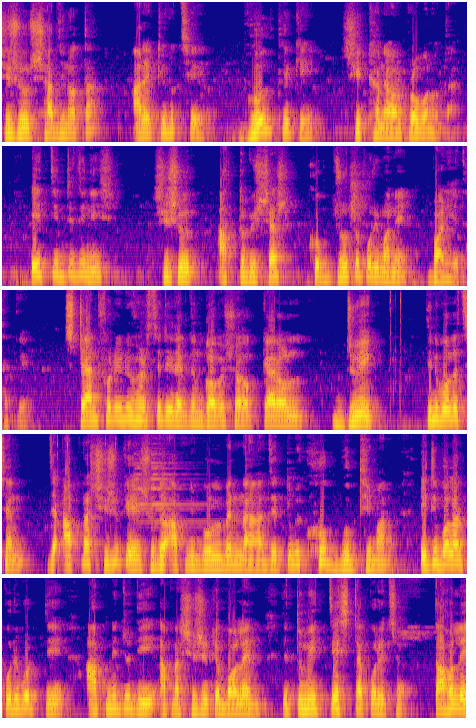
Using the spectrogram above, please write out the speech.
শিশুর স্বাধীনতা আরেকটি হচ্ছে ভুল থেকে শিক্ষা নেওয়ার প্রবণতা। এই তিনটি জিনিস শিশুর আত্মবিশ্বাস খুব দ্রুত পরিমাণে বাড়িয়ে থাকে। স্ট্যানফোর্ড ইউনিভার্সিটির একজন গবেষক ক্যারল ডুইক, তিনি বলেছেন যে আপনার শিশুকে শুধু আপনি বলবেন না যে তুমি খুব বুদ্ধিমান। এটি বলার পরিবর্তে আপনি যদি আপনার শিশুকে বলেন যে তুমি চেষ্টা করেছ, তাহলে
